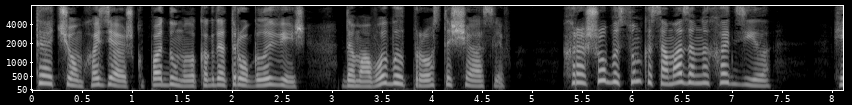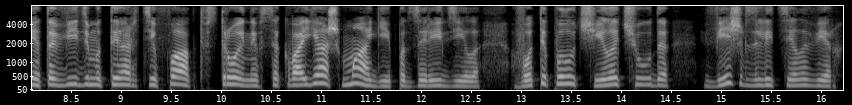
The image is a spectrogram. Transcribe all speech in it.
Ты о чем, хозяюшка, подумала, когда трогала вещь?» Домовой был просто счастлив. «Хорошо бы сумка сама за мной ходила». «Это, видимо, ты артефакт, встроенный в саквояж, магией подзарядила. Вот и получила чудо!» Вещь взлетела вверх.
